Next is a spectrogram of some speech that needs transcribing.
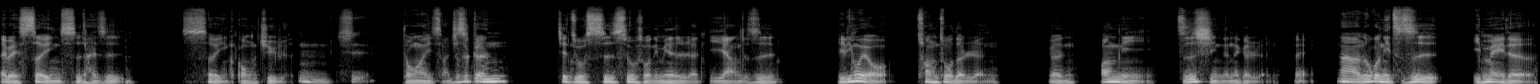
哎不摄影师，还是摄影工具人？嗯，是，懂我意思吗？就是跟建筑师事务所里面的人一样，就是一定会有创作的人跟帮你执行的那个人，对。那如果你只是一昧的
